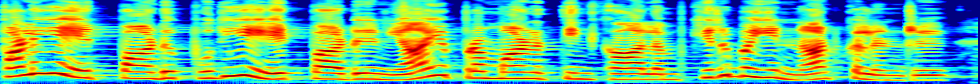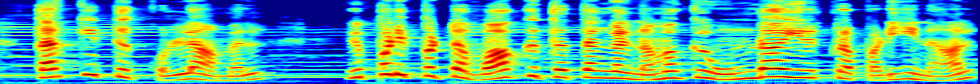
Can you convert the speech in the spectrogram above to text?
பழைய ஏற்பாடு புதிய ஏற்பாடு நியாயப்பிரமாணத்தின் காலம் கிருபையின் நாட்கள் என்று தர்க்கித்துக் கொள்ளாமல் இப்படிப்பட்ட வாக்குத்தத்தங்கள் நமக்கு உண்டாயிருக்கிறபடியினால்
